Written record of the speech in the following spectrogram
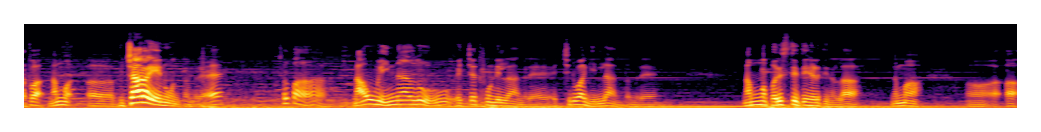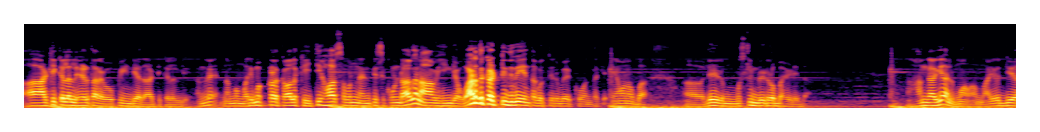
ಅಥವಾ ನಮ್ಮ ವಿಚಾರ ಏನು ಅಂತಂದರೆ, ಸ್ವಲ್ಪ ನಾವುಗಳು ಇನ್ನಾದರೂ ಎಚ್ಚೆತ್ಕೊಂಡಿಲ್ಲ ಅಂದರೆ ಎಚ್ಚರವಾಗಿಲ್ಲ ಅಂತಂದರೆ, ನಮ್ಮ ಪರಿಸ್ಥಿತಿ ಹೇಳ್ತೀನಲ್ಲ, ನಮ್ಮ, ಆ ಆರ್ಟಿಕಲಲ್ಲಿ ಹೇಳ್ತಾರೆ ಪಿ ಇಂಡಿಯಾದ ಆರ್ಟಿಕಲಲ್ಲಿ. ಅಂದರೆ ನಮ್ಮ ಮರಿಮಕ್ಕಳ ಕಾಲಕ್ಕೆ ಇತಿಹಾಸವನ್ನು ನೆನಪಿಸಿಕೊಂಡಾಗ ನಾವು ಹೀಗೆ ಒಡೆದು ಕಟ್ಟಿದ್ವಿ ಅಂತ ಗೊತ್ತಿರಬೇಕು ಅಂತ ಯಾವನೊಬ್ಬ ಲೀಡ್, ಮುಸ್ಲಿಂ ಲೀಡರ್ ಒಬ್ಬ ಹೇಳಿದ್ದ. ಹಾಗಾಗಿ ಅಲ್ಲಿ ಅಯೋಧ್ಯೆಯ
